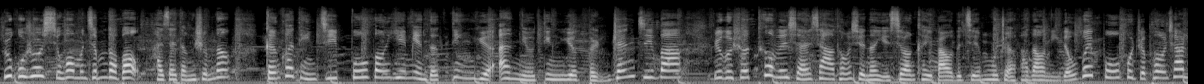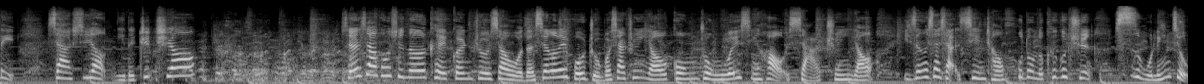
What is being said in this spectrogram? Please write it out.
如果说喜欢我们节目的宝宝，还在等什么呢？赶快点击播放页面的订阅按钮，订阅本专辑吧。如果说特别喜欢夏夏同学呢，也希望可以把我的节目转发到你的微博或者朋友圈里，夏需要你的支持哦。喜欢夏同学呢，可以关注一下我的新浪微博主播夏春瑶，公众微信号夏春瑶，以及和夏夏现场互动的 QQ 群四五零九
